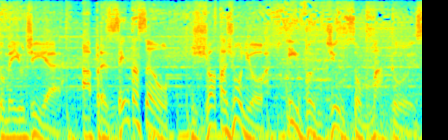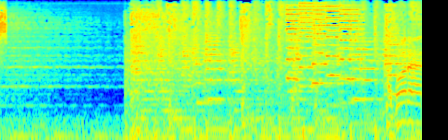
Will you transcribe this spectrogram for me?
do Meio-Dia. Apresentação: J. Júnior e Vandilson Matos. Agora,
